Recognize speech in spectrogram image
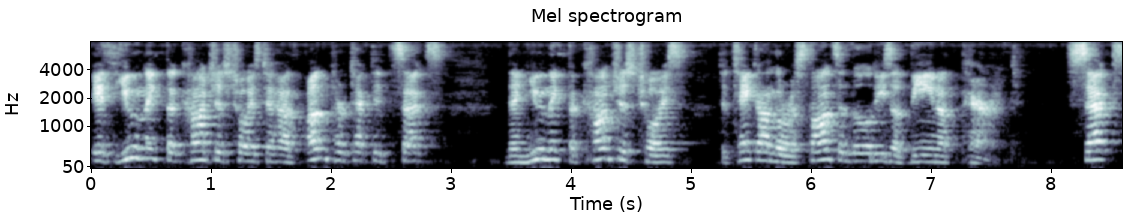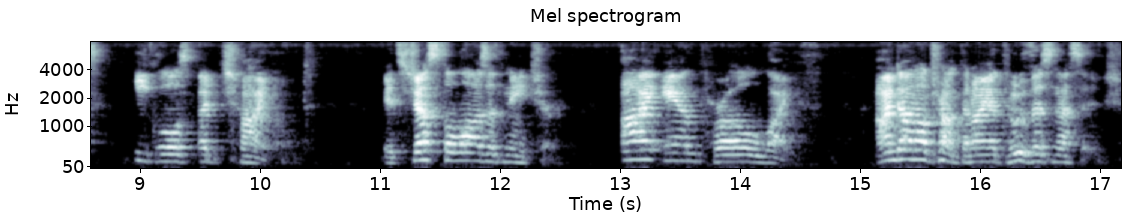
If you make the conscious choice to have unprotected sex, then you make the conscious choice to take on the responsibilities of being a parent. Sex equals a child. It's just the laws of nature. I am pro life. I'm Donald Trump and I approve this message.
